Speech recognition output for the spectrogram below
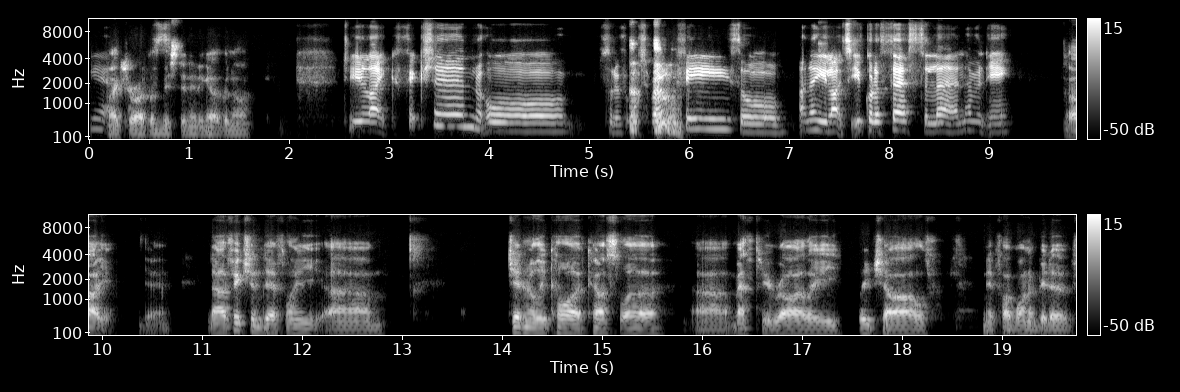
Yeah. Make sure I haven't missed anything overnight. Do you like fiction or sort of autobiographies? Or I know you like to. You've got a thirst to learn, haven't you? Oh yeah, yeah. No, fiction definitely. Um, generally, Clive Cussler, uh, Matthew Reilly, Lee Child, and if I want a bit of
